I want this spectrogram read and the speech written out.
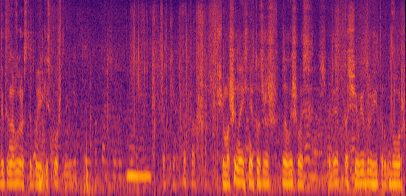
дитина виросте, бо якісь кошти. Такі. А так. Ще машина їхня тут же ж залишилась. Я тащив її в другий там двор.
